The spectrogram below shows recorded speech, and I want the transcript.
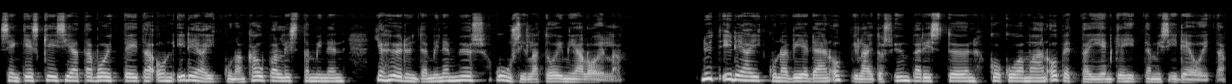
Sen keskeisiä tavoitteita on ideaikkunan kaupallistaminen ja hyödyntäminen myös uusilla toimialoilla. Nyt ideaikkuna viedään oppilaitosympäristöön kokoamaan opettajien kehittämisideoita.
